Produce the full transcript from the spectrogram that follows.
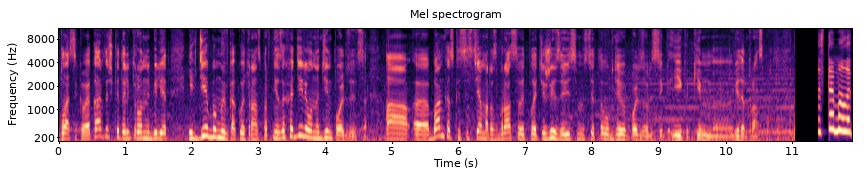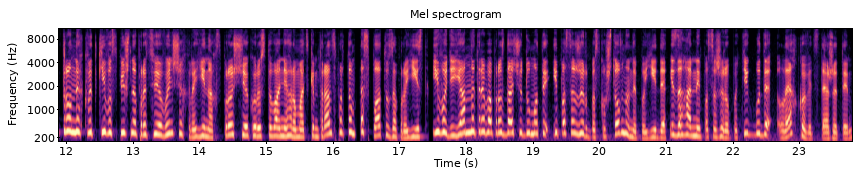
пластиковая карточка, это электронный билет. И где бы мы в какой транспорт не заходили, он один пользуется. А э, банковская система разбрасывает платежи в зависимости от того, где вы пользовались и, и каким э, видом транспорта. Система електронних квитків успішно працює в інших країнах, спрощує користування громадським транспортом та сплату за проїзд. І водіям не треба про здачу думати, і пасажир безкоштовно не поїде. І загальний пасажиропотік буде легко відстежити.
